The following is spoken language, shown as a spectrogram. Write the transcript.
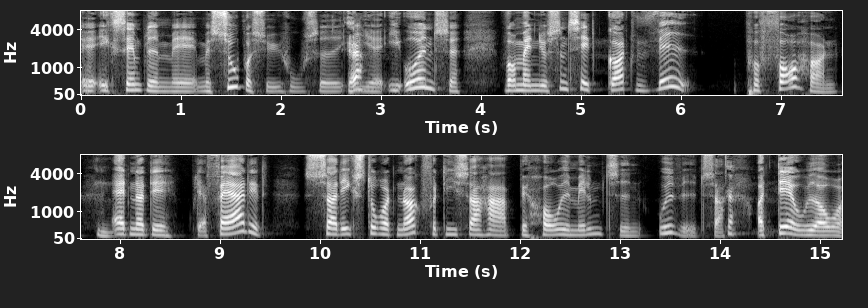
øh, eksemplet med, med supersygehuset Ja. i, øh, i Odense, hvor man jo sådan set godt ved på forhånd, mm. at når det bliver færdigt, så er det ikke stort nok, fordi så har behovet i mellemtiden udvidet sig. Ja. Og derudover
